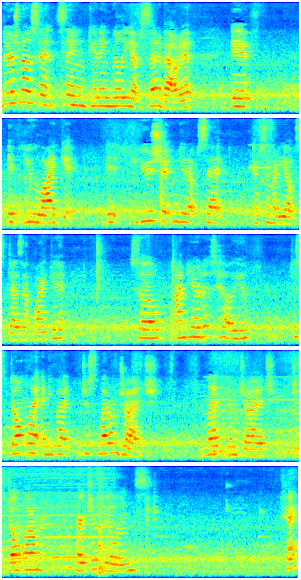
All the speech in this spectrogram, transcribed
there's no sense in getting really upset about it if if you like it. It you shouldn't get upset if somebody else doesn't like it. So I'm here to tell you, just don't let anybody, just let them judge. Let them judge. Just don't let them hurt your feelings. Okay?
